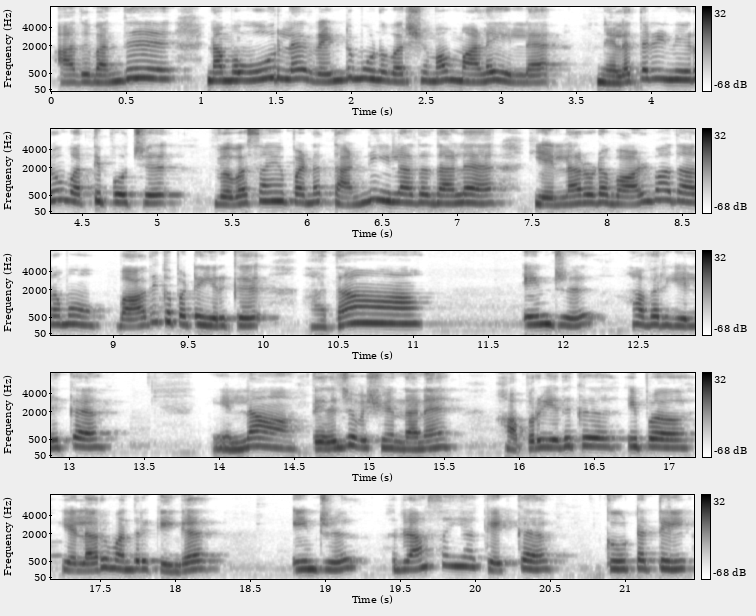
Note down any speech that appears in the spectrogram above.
அது வந்து நம்ம ஊரில் ரெண்டு மூணு வருஷமாக மழை இல்லை. நிலத்தடி நீரும் வத்தி போச்சு. விவசாயம் பண்ண தண்ணி இல்லாததால் எல்லாரோட வாழ்வாதாரமும் பாதிக்கப்பட்டு இருக்கு. அதான் என்று அவர் இழுக்க எல்லாம் தெரிஞ்ச விஷயம் தானே. அப்புறம் எதுக்கு இப்போ எல்லாரும் வந்திருக்கீங்க? என்று ராசையா கேட்க கூட்டத்தில்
